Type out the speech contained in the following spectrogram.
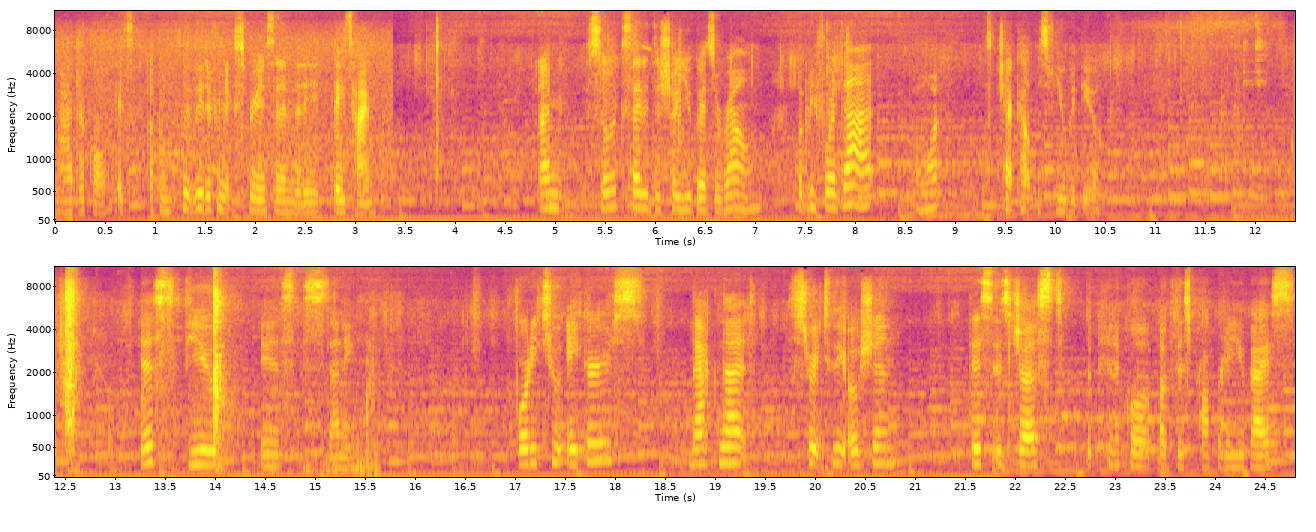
magical. It's a completely different experience than in the day daytime. I'm so excited to show you guys around, but before that, I want to check out this view with you. This view is stunning. 42 acres, MacNut, straight to the ocean. This is just the pinnacle of this property, you guys.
